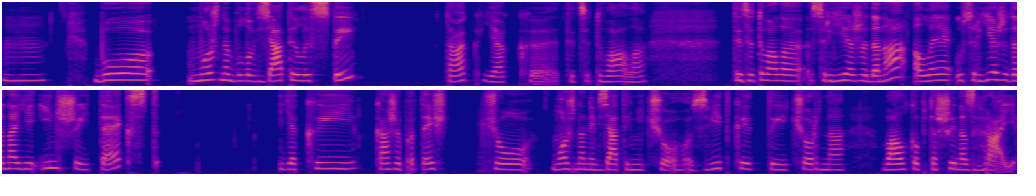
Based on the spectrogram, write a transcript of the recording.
Угу. Бо можна було взяти листи, так, як е, ти цитувала. Ти цитувала Сергія Жадана, але у Сергія Жадана є інший текст, який каже про те, що можна не взяти нічого, звідки ти чорна валко пташина зграє.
